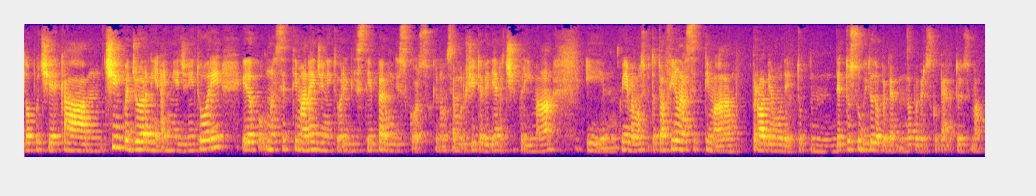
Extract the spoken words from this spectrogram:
dopo circa 5 mm, giorni ai miei genitori e dopo una settimana ai genitori di Ste per un discorso che non siamo riusciti a vederci prima e mm, quindi abbiamo aspettato alla fine una settimana però l'abbiamo detto, mm, detto subito dopo dopo aver scoperto insomma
